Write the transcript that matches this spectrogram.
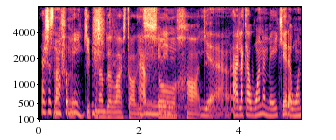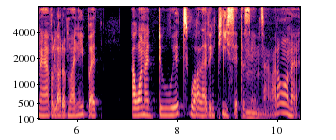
that's just not for me. Keeping up that lifestyle is so really- hard. Yeah, I like. I want to make it. I want to have a lot of money, but I want to do it while having peace at the same mm. time. I don't want to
